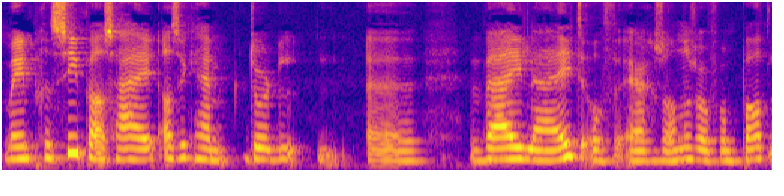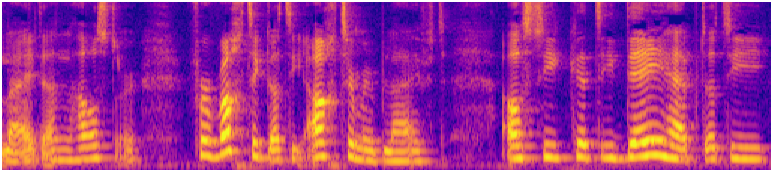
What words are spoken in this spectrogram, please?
Maar in principe, als, hij, als ik hem door de uh, wei leid of ergens anders over een pad leid aan een halster, verwacht ik dat hij achter me blijft. Als ik het idee heb dat hij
